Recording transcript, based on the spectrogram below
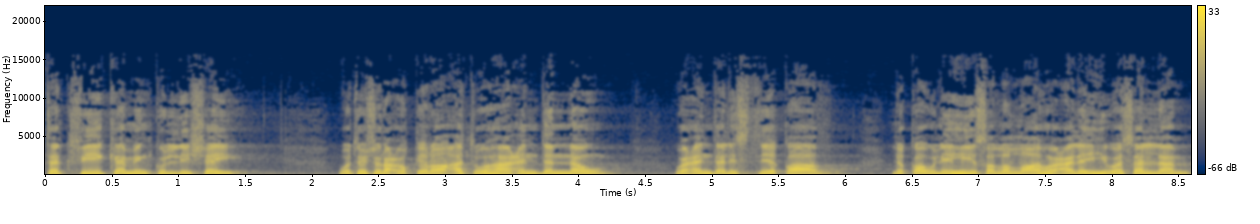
تكفيك من كل شيء وتشرع قراءتها عند النوم وعند الاستيقاظ لقوله صلى الله عليه وسلم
